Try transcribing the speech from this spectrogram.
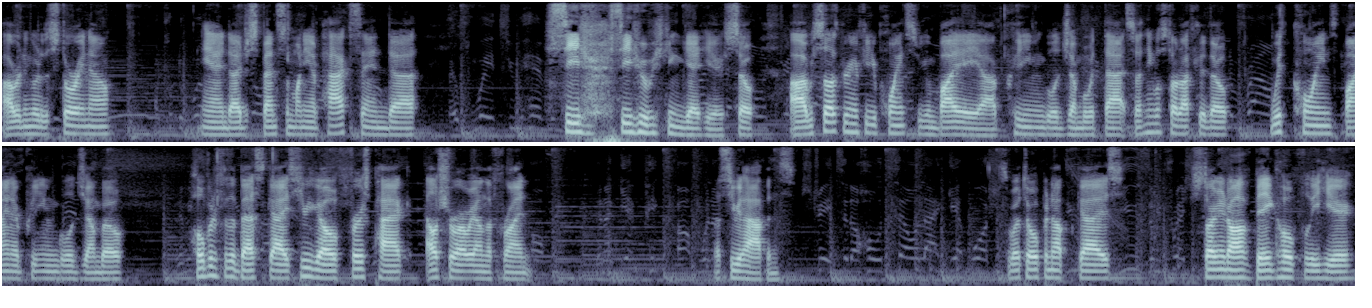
uh, we're gonna go to the store right now, and uh, just spend some money on packs and uh, see see who we can get here. So we still have 350 points. We can buy a premium gold jumbo with that. So I think we'll start off here though with coins, buying a premium gold jumbo. Hoping for the best, guys. Here we go. First pack. El Shaarawy on the front. Let's see what happens. So about to open up, guys. Starting it off big, hopefully, here.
